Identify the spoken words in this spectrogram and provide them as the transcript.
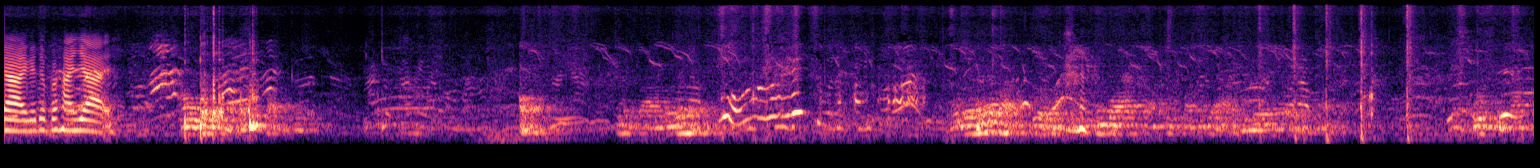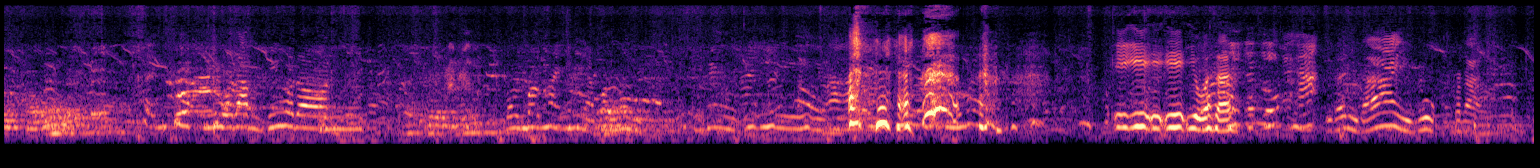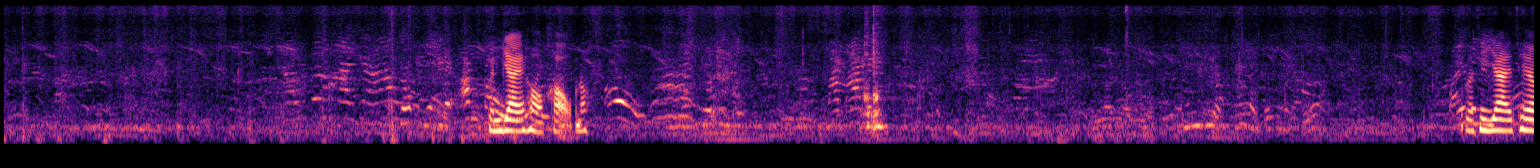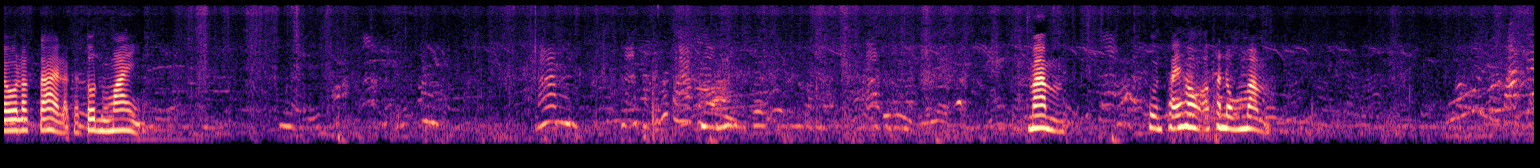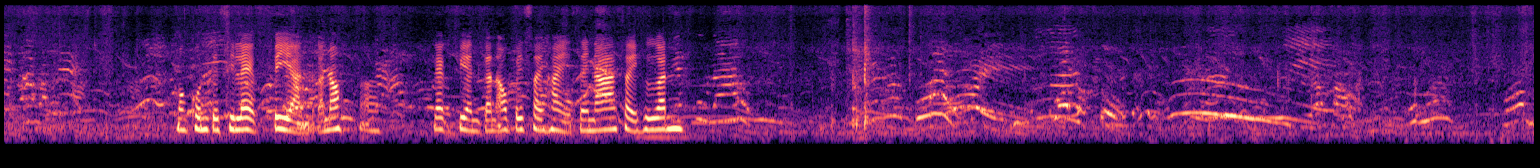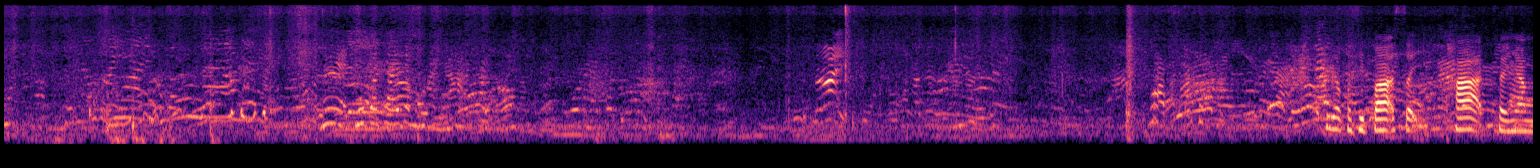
ยายก็จะไปหายาย หัวดำที่หัวดอนบนบนใหม่เนี่ยบนโลกแห้ง อีอีอีอีอยู่ว่าซะได้ได้ลูกก็ได้เป็นยายห่อเขาเนาะก็ที่ยายแถวลักใต้แล้วก็ต้นไม้ มัมคุณไผ่ห้องเอาขนมมัมบางคนก็สิแลกเปลี่ยนกันเนาะแลกเปลี่ยนกันเอาไปใส่ไห่ใส่นาใส่เฮือน ที่เราก็สิปะใส่ถาดใส่หยัง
